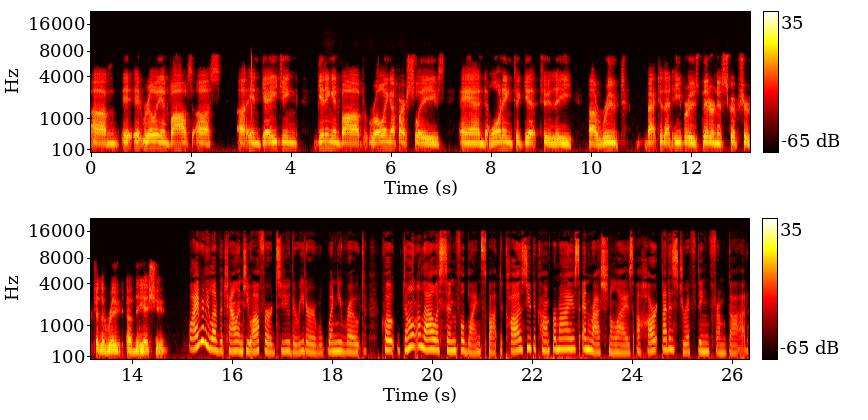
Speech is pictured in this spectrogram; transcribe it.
um, it, it, really involves us uh, engaging, getting involved, rolling up our sleeves, and wanting to get to the uh, root, back to that Hebrews bitterness scripture, to the root of the issue. Well, I really love the challenge you offered to the reader when you wrote, quote, Don't allow a sinful blind spot to cause you to compromise and rationalize a heart that is drifting from God.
